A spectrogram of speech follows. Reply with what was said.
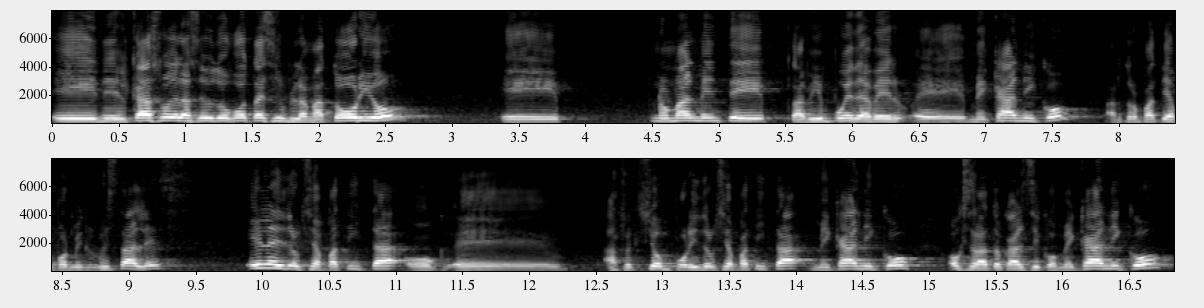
en el caso de la pseudogota es inflamatorio, eh, normalmente también puede haber eh, mecánico, artropatía por microcristales, en la hidroxiapatita o eh, afección por hidroxiapatita mecánico, oxalato cálcico mecánico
